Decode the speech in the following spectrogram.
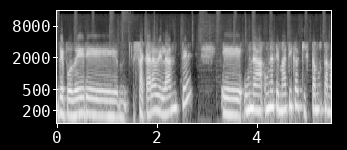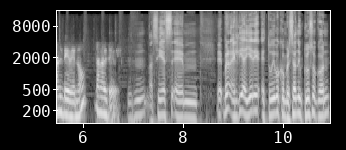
de poder eh, sacar adelante eh, una, una temática que estamos tan al debe, ¿no? Tan al debe. así es. Em, eh, bueno, el día de ayer estuvimos conversando incluso con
